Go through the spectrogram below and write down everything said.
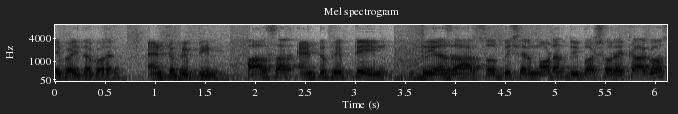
এই পাইতে করেন N two fifteen Pulsar N two fifteen দুই হাজার চব্বিশের মডেল দুই বছরের কাগজ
